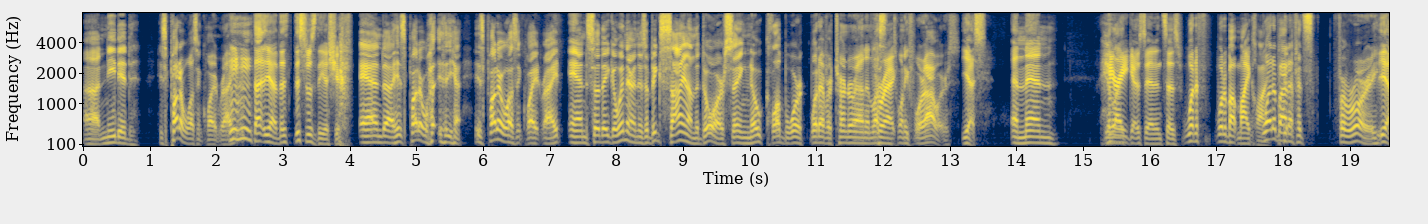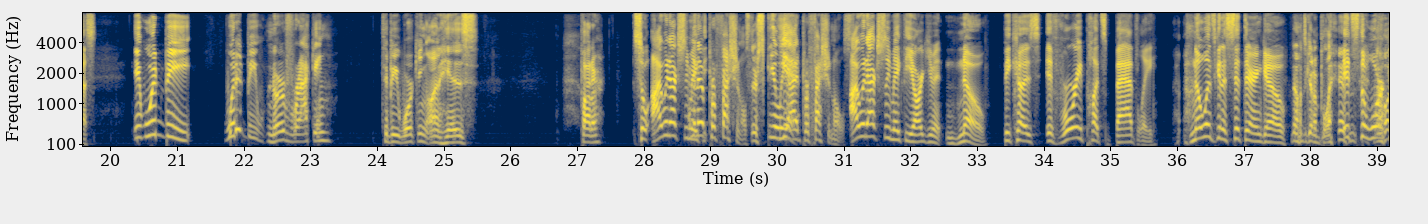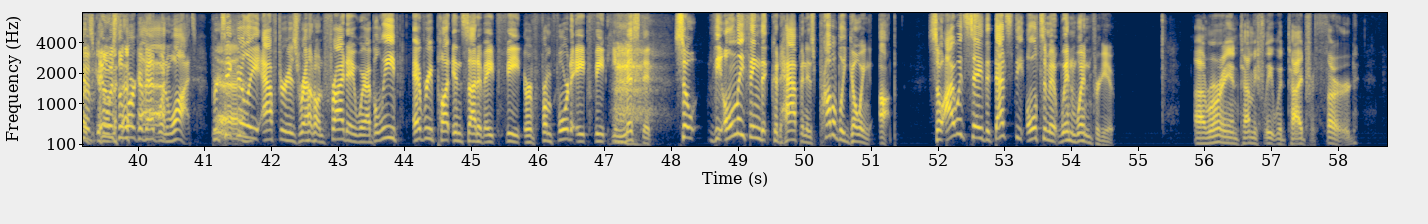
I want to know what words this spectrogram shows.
uh, needed his putter wasn't quite right, Mhm, that- yeah, this, this was the issue. and uh, his putter wa- yeah his putter wasn't quite right, and so they go in there and there's a big sign on the door saying no club work whatever turned around in less Correct. than 24 hours, Yes. and then Harry like, goes in and says, "What if? What about my client? what about if it's for Rory? yes? It would be. Would it be nerve wracking to be working on his putter? So I would I actually mean, make they're the- professionals. They're steely eyed Yeah. professionals. I would actually make the argument no, because if Rory puts badly, no one's going to sit there and go, no one's going to blame. it's the work one's of it was the work of Edwin Watts. Particularly after his round on Friday, where I believe every putt inside of eight feet or from four to eight feet, he missed it. So the only thing that could happen is probably going up. So I would say that that's the ultimate win-win for you. Uh, Rory and Tommy Fleetwood tied for third.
